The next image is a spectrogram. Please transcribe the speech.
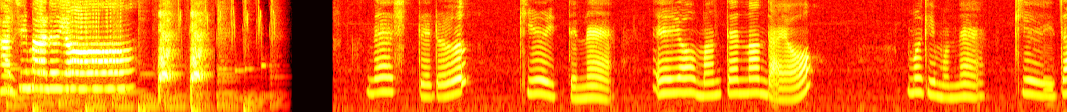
始まるよ。ねえ知ってる？キウイってね栄養満点なんだよ。麦もねキウイ大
